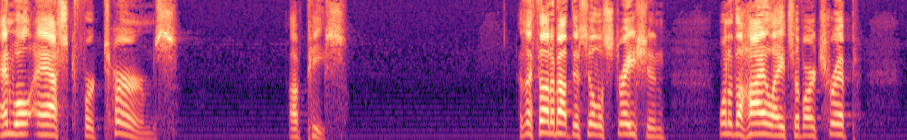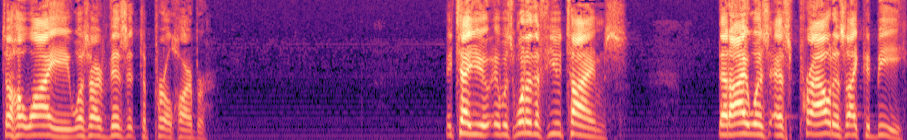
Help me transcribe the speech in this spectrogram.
and will ask for terms of peace. As I thought about this illustration, one of the highlights of our trip to Hawaii was our visit to Pearl Harbor. Let me tell you, it was one of the few times that I was as proud as I could be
